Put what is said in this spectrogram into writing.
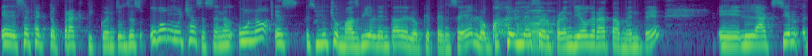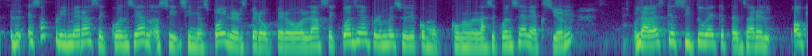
es efecto práctico. Entonces hubo muchas escenas. Uno es, es mucho más violenta de lo que pensé, lo cual me sorprendió gratamente. Eh, la acción, esa primera secuencia, no, sí, sin spoilers, pero, pero la secuencia del primer episodio, como, como la secuencia de acción, la verdad es que sí tuve que pensar el, ok,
